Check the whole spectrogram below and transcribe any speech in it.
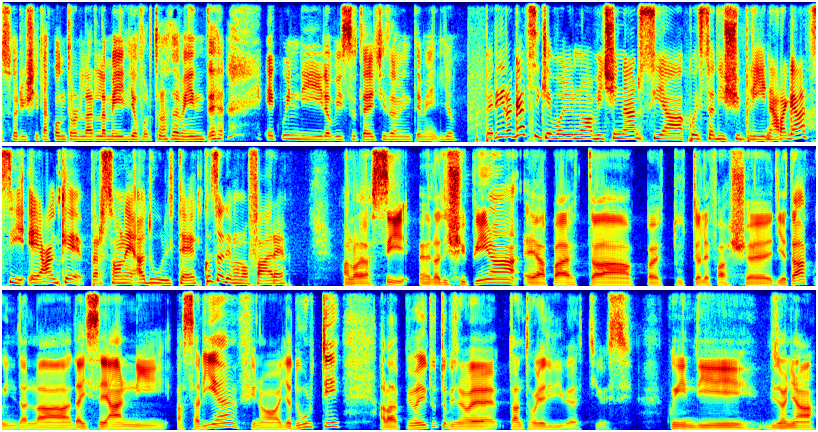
sono riuscita a controllarla meglio fortunatamente e quindi l'ho vissuta decisamente meglio. Per i ragazzi che vogliono avvicinarsi a questa disciplina, ragazzi e anche persone adulte, cosa devono fare? Allora, sì, eh, la disciplina è aperta per tutte le fasce di età, quindi dalla, dai 6 anni a salire fino agli adulti. Allora, prima di tutto bisogna avere tanta voglia di divertirsi quindi bisogna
